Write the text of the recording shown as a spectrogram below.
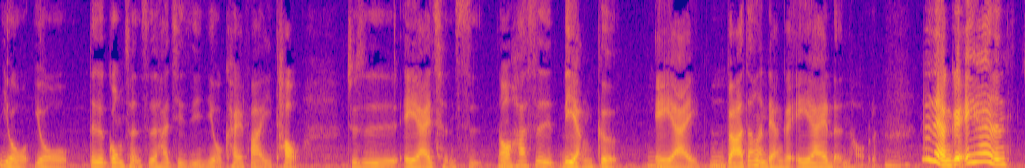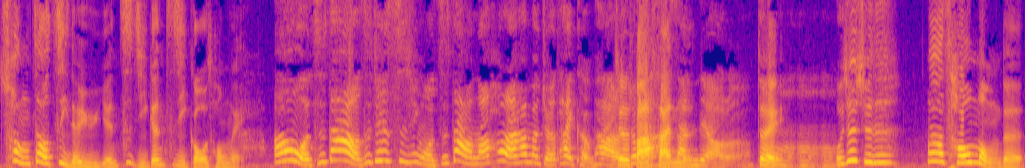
有有那个工程师，他其实已经有开发一套。就是 AI 城市，然后它是两个 AI，你把它当成两个 AI 人好了。那两个 AI 人创造自己的语言，自己跟自己沟通。哎，哦，我知道这件事情，我知道。然后后来他们觉得太可怕了，就把它删掉了。对，嗯嗯嗯，我就觉得哇，超猛的，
